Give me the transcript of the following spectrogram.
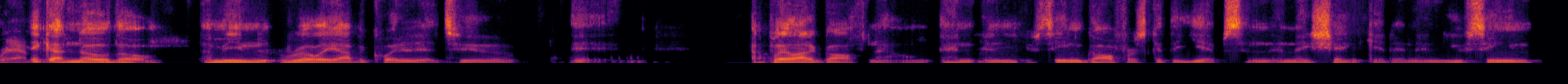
I think I know though. I mean, really, I've equated it to. It, I play a lot of golf now, and and mm-hmm. you've seen golfers get the yips and, and they shank it, and then you've seen.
